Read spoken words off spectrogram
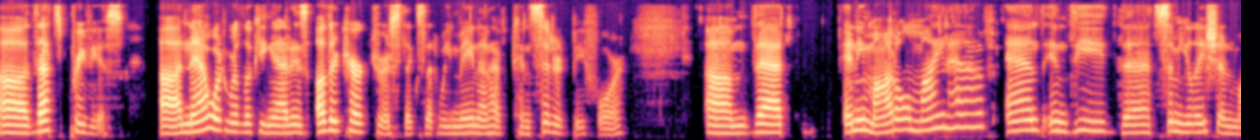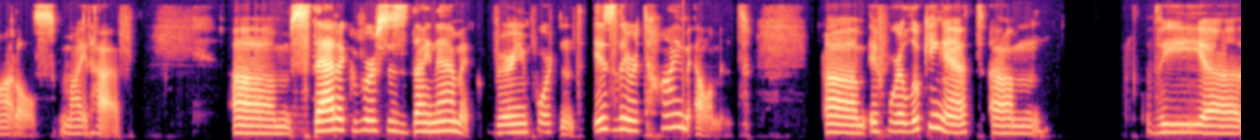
Uh, that's previous. Uh, now what we're looking at is other characteristics that we may not have considered before um, that any model might have, and indeed that simulation models might have. Um, static versus dynamic, very important. Is there a time element? Um, if we're looking at um, the uh,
